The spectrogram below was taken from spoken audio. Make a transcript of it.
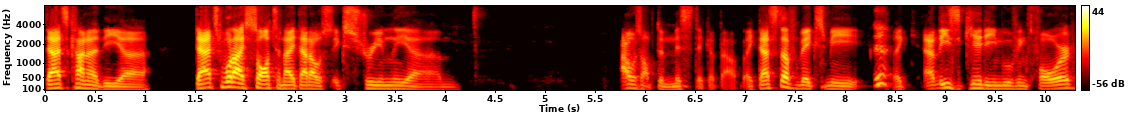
that's kind of the uh, that's what I saw tonight. That I was extremely um, I was optimistic about. Like that stuff makes me yeah. like at least giddy moving forward.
